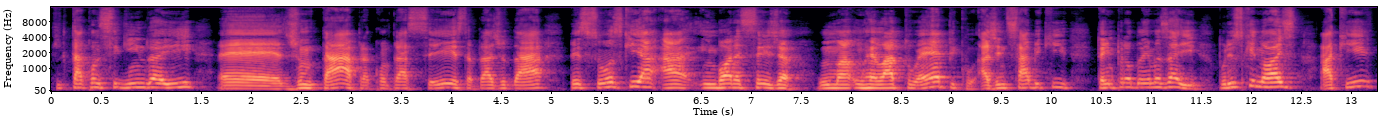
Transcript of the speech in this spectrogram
que estão tá conseguindo aí é, juntar para comprar cesta, para ajudar pessoas que, a, a, embora seja uma, um relato épico, a gente sabe que tem problemas aí. Por isso que nós aqui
